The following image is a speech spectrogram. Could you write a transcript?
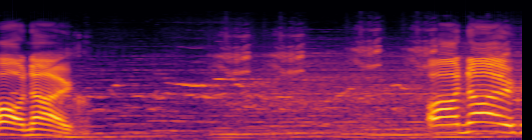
Oh no. Oh no.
